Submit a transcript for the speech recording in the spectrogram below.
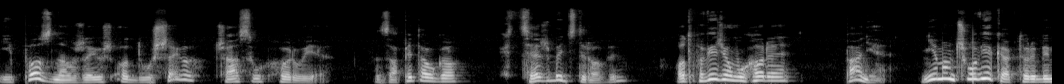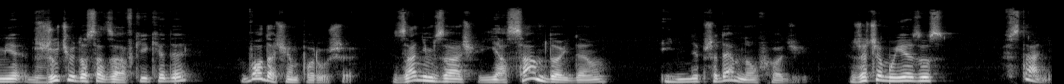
i poznał, że już od dłuższego czasu choruje, zapytał go: Chcesz być zdrowy? Odpowiedział mu chory: Panie, nie mam człowieka, który by mnie wrzucił do sadzawki, kiedy woda się poruszy. Zanim zaś ja sam dojdę, inny przede mną wchodzi. Rzecze mu Jezus: Wstań,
